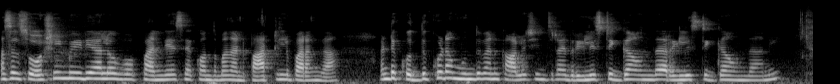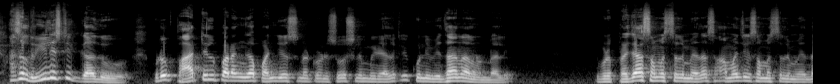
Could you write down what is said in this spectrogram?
అసలు సోషల్ మీడియాలో పనిచేసే కొంతమంది అంటే పార్టీల పరంగా అంటే కొద్దిగా కూడా ముందు వెనక ఆలోచించరా? ఇది రియలిస్టిక్గా ఉందా? రియలిస్టిక్గా ఉందా అని? అసలు రియలిస్టిక్ కాదు. ఇప్పుడు పార్టీల పరంగా పనిచేస్తున్నటువంటి సోషల్ మీడియాలకి కొన్ని విధానాలు ఉండాలి. ఇప్పుడు ప్రజా సమస్యల మీద సామాజిక సమస్యల మీద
